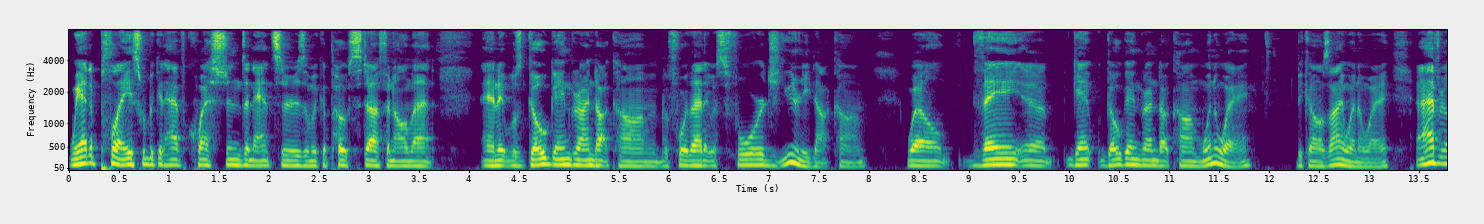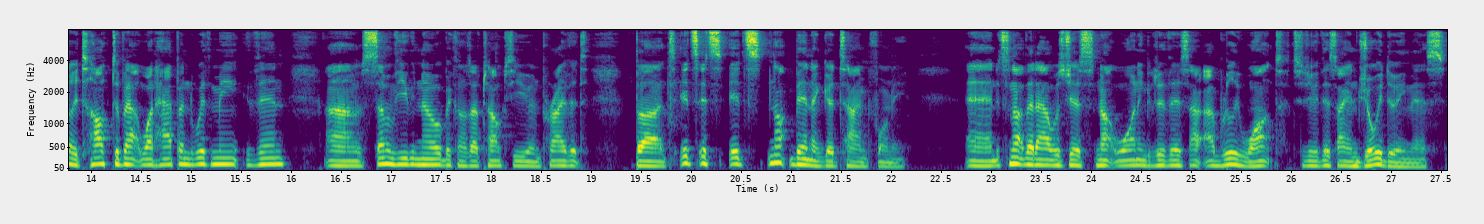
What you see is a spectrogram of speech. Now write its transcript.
we had a place where we could have questions and answers and we could post stuff and all that. And it was gogamegrind.com and before that it was forgeunity.com. Well, they uh, GoGameGrind.com went away because I went away. And I haven't really talked about what happened with me then. Um, some of you know because I've talked to you in private, but it's it's it's not been a good time for me. And it's not that I was just not wanting to do this. I, I really want to do this. I enjoy doing this.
